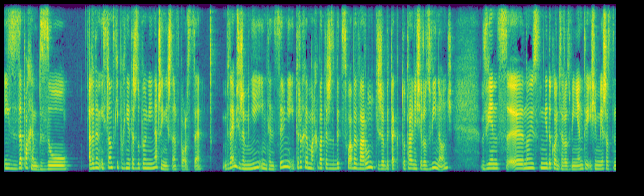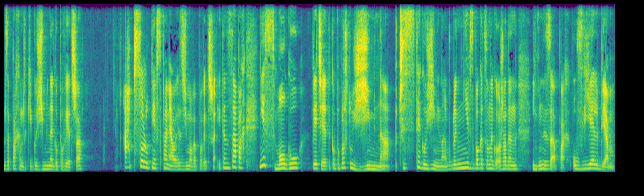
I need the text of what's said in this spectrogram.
I z zapachem bzu, ale ten islandzki pachnie też zupełnie inaczej niż ten w Polsce. Wydaje mi się, że mniej intensywnie i trochę ma chyba też zbyt słabe warunki, żeby tak totalnie się rozwinąć więc e, no, jest nie do końca rozwinięty i się miesza z tym zapachem takiego zimnego powietrza. Absolutnie wspaniałe jest zimowe powietrze. I ten zapach nie smogu, wiecie, tylko po prostu zimna, czystego zimna, w ogóle nie wzbogaconego o żaden inny zapach. Uwielbiam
